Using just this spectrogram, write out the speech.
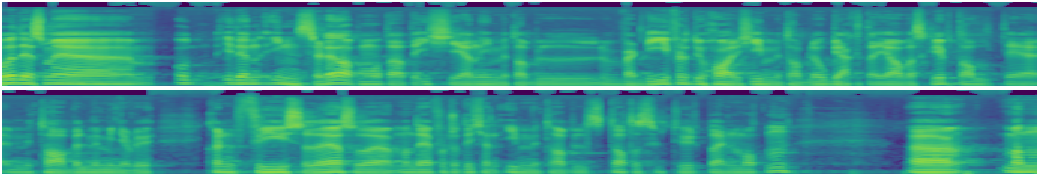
Og det er det som er, og i den innser det da, på en måte at det ikke er en immutabel verdi, for du har ikke immutable objekter i Javascript. Alt er immutabel med mindre du kan fryse det, så, men det er fortsatt ikke en immutabel datastruktur på den måten. Uh, men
